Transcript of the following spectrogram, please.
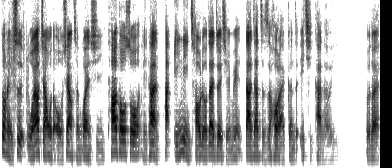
重点是我要讲我的偶像陈冠希，他都说，你看他引领潮流在最前面，大家只是后来跟着一起看而已，对不对？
